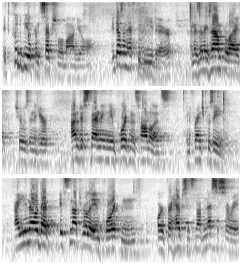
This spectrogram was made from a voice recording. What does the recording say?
It could be a conceptual module. It doesn't have to be there. And as an example, I've chosen here understanding the importance of omelets in French cuisine. Now, you know that it's not really important, or perhaps it's not necessary,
